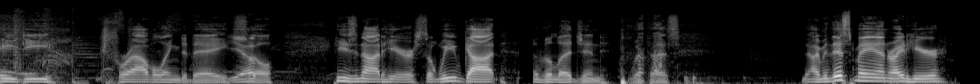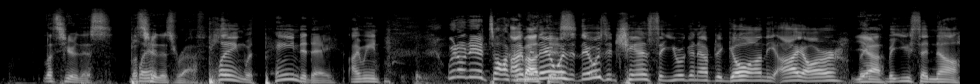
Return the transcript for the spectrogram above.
AD traveling today. Yep. So he's not here. So we've got the legend with us. I mean, this man right here Let's hear this. Let's Play- hear this, Raf. playing with pain today. I mean, We don't need to talk I about mean, there this. was there was a chance that you were going to have to go on the IR. But, Yeah. but you said no.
